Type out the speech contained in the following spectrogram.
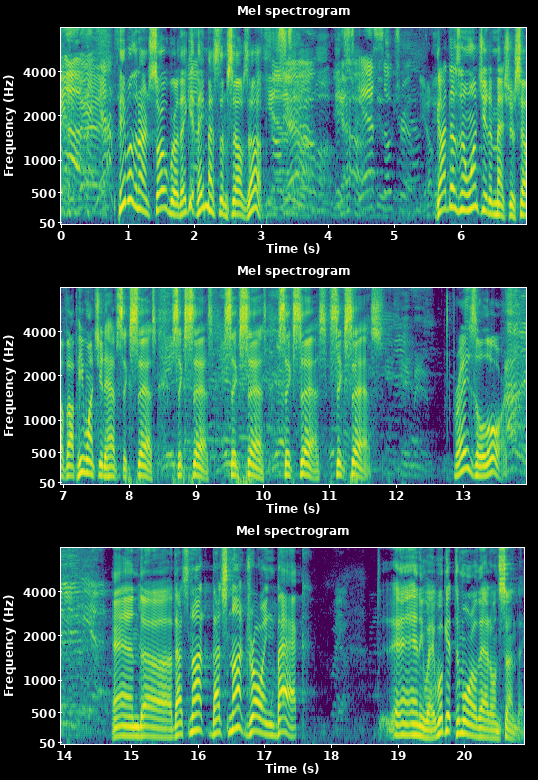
yeah. People that aren't sober, they get they mess themselves up. It's, yes, so true. God doesn't want you to mess yourself up. He wants you to have success, success, success, success, success. Praise the Lord. And uh, that's not that's not drawing back. Anyway, we'll get to more of that on Sunday.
